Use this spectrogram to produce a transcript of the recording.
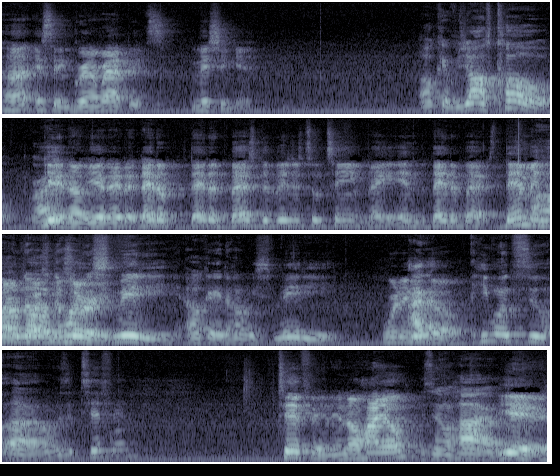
Huh? It's in Grand Rapids, Michigan. Okay, but y'all's cold, right? Yeah, no, yeah, they the- they the they the best Division two team. They in, they the best. Them in Oh, Northwest no, the Missouri. homie Smitty. Okay, the homie Smitty. Where did he got- go? He went to uh, was it Tiffin? Tiffin in Ohio. It's in Ohio. Yeah.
